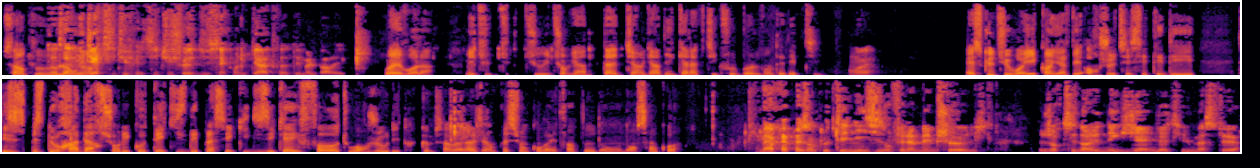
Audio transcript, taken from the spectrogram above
C'est un peu, là on est un dire que si tu, fais- si tu choisis du 54, t'es mal barré. Ouais, voilà. Mais tu, tu, tu, tu regardes, t'as déjà regardé Galactic Football quand t'étais petit? Ouais. Est-ce que tu voyais quand il y avait hors-jeu, tu sais, c'était des, des espèces de radars sur les côtés qui se déplaçaient, qui disaient qu'il y avait faute ou hors-jeu ou des trucs comme ça? Voilà, j'ai l'impression qu'on va être un peu dans, dans ça, quoi. Mais après, par exemple, au tennis, ils ont fait la même chose. Genre, tu sais, dans le Next Gen, là, le Master,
